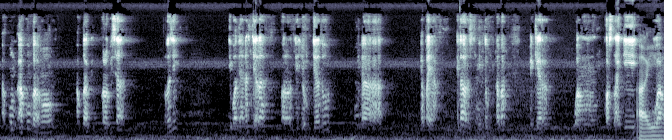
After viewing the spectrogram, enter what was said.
aku aku nggak mau aku nggak kalau bisa apa sih? Di Pontianak aja lah. Kalau di Jogja tuh ya apa ya kita harus hitung apa pikir uang kos lagi oh iya. uang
